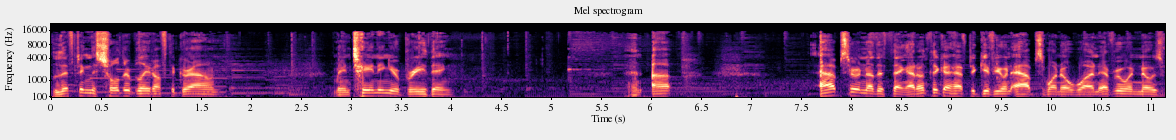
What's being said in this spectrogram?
lifting the shoulder blade off the ground, maintaining your breathing, and up Abs are another thing. I don't think I have to give you an abs 101. Everyone knows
